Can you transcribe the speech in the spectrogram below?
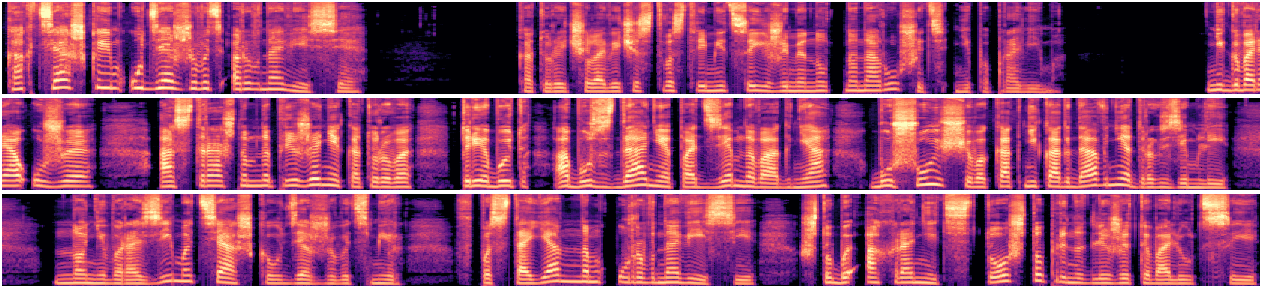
как тяжко им удерживать равновесие, которое человечество стремится ежеминутно нарушить непоправимо не говоря уже о страшном напряжении, которого требует обуздание подземного огня, бушующего как никогда в недрах земли, но невыразимо тяжко удерживать мир в постоянном уравновесии, чтобы охранить то, что принадлежит эволюции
